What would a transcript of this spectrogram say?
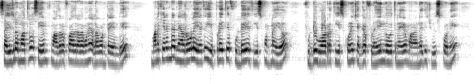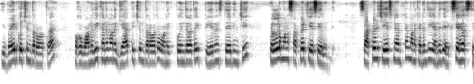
సైజులో మాత్రం సేమ్ మదర్ ఫాదర్ ఎలా ఎలా ఉంటాయండి. మనకేంటంటే నెల రోజులు అయితే ఎప్పుడైతే ఫుడ్ అయితే తీసుకుంటున్నాయో ఫుడ్ వాటర్ తీసుకొని చక్కగా ఫ్లయింగ్ అవుతున్నాయో మనం అనేది చూసుకొని ఈ బయటకు వచ్చిన తర్వాత ఒక వన్ వీక్ అనేది మన గ్యాప్ ఇచ్చిన తర్వాత వన్కి పోయిన తర్వాత ఈ పేరెంట్స్ దగ్గర నుంచి పిల్లలు మనం సపరేట్ చేసేయాలండి. సపరేట్ చేసిన వెంటనే మనకు అనేది అనేది ఎక్సైజ్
